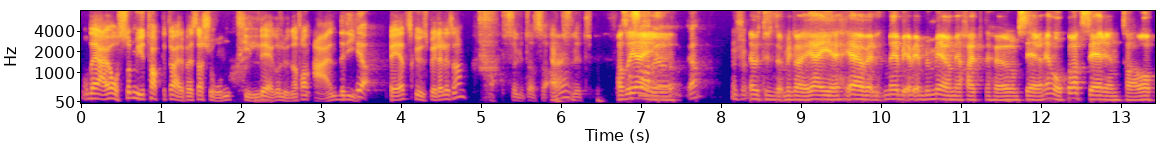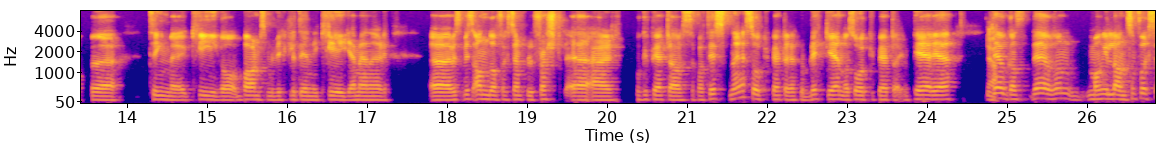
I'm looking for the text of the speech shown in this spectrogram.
Og det er jo også mye takket være prestasjonen til Diego Luna, for han er en dritfet skuespiller, liksom. Absolutt, altså. Absolutt. Altså, jeg... ja. Jeg, vet, jeg, jeg, jeg, jeg, blir mer og mer hyped når jeg hører om serien. Jeg håper at serien tar opp uh, ting med krig og barn som blir viklet inn i krig. Jeg mener uh, hvis, hvis Andor eksempel først eh, er okkupert av separatistene, så okkupert av republikken, og så okkupert av imperiet. Ja. Det, er gans, det er jo sånn mange land, som f.eks.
